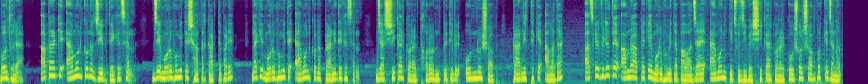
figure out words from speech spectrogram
বন্ধুরা, আপনারা কি এমন কোনো জীব দেখেছেন যে মরুভূমিতে সাঁতার কাটতে পারে? নাকি মরুভূমিতে এমন কোনো প্রাণী দেখেছেন যার শিকার করার ধরন পৃথিবীর অন্য সব প্রাণীর থেকে আলাদা? আজকের ভিডিওতে আমরা আপনাকে মরুভূমিতে পাওয়া যায় এমন কিছু জীবের শিকার করার কৌশল সম্পর্কে জানাব।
